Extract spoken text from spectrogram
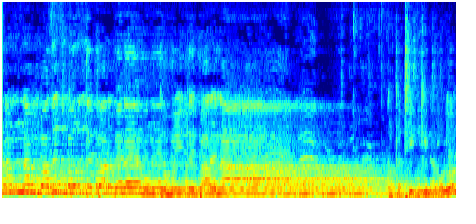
জাহান্নাম বাজেট করতে পারবে না, এমন তো হইতে পারে না। কথা ঠিক কিনা বলুন?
